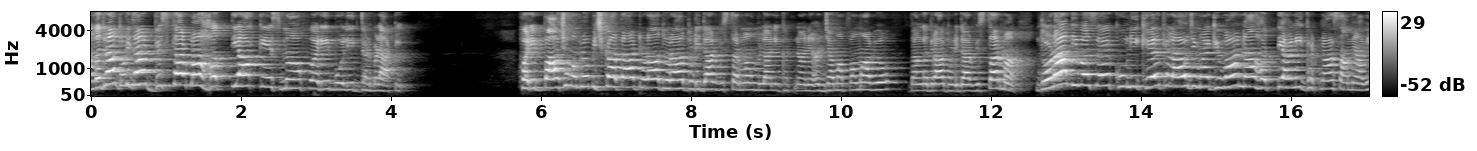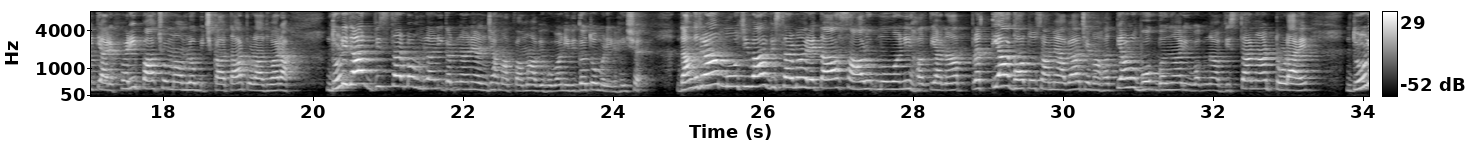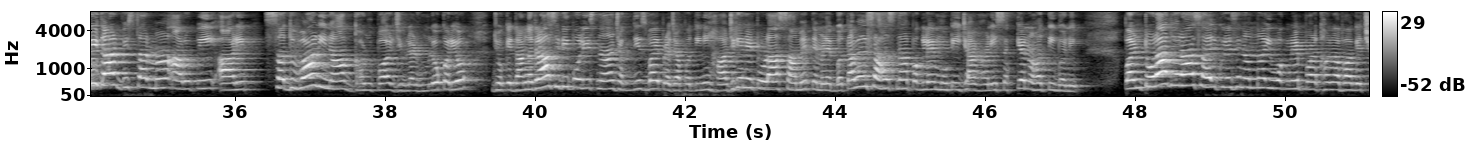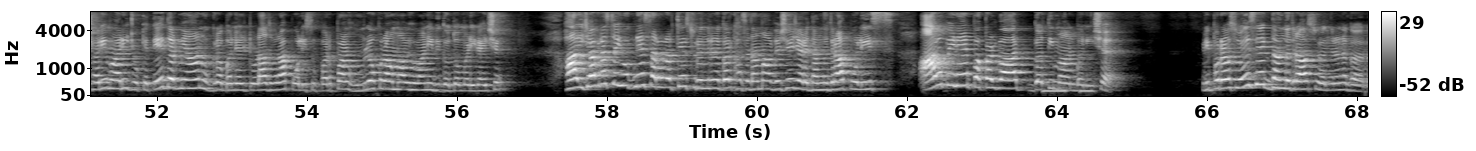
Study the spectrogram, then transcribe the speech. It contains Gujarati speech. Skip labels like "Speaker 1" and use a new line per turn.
ધાંગધ્રા ધોળીધાર વિસ્તારમાં હત્યા કેસમાં ફરી બોલી ધડબડાટી. ફરી પાછો મામલો બિચકાતા ટોળા ધોરા ધોળીધાર વિસ્તારમાં હુમલાની ઘટનાને અંજામ આપવામાં આવ્યો. ધાંગધ્રા ધોળીધાર વિસ્તારમાં ધોળા દિવસે ખૂની ખેલ ખેલાયો, જેમાં એક યુવાના હત્યાની ઘટના સામે આવી. ત્યારે ફરી પાછો મામલો બિચકાતા ટોળા દ્વારા ધોળીધાર વિસ્તારમાં હુમલાની ઘટનાને અંજામ આપવામાં આવ્યો હોવાની વિગતો મળી રહી છે. ધાંગધ્રા મોચીવાર વિસ્તારમાં રહેતા શાહરૂખ મોવનની હત્યાના પ્રત્યાઘાતો સામે આવ્યા, જેમાં હત્યાનો ભોગ બનનાર યુવકના વિસ્તારના ટોળાએ ધોળીધાર વિસ્તારમાં આરોપી આરિફ સધવાનીના ઘર ઉપર જીવલેણ હુમલો કર્યો. જો કે ધાંગધ્રા સિટી પોલીસના જગદીશભાઈ પ્રજાપતિની હાજરી અને ટોળા સામે તેમણે બતાવેલ સાહસના પગલે મોટી જાનહાનિ શક્ય ન હતી બની. પણ દ્વારા સાહિલ કુરેશી નામના યુવકને પડખાના ભાગે છરી મારી, જો કે તે દરમિયાન ઉગ્ર બનેલ ટોળા દ્વારા પોલીસ ઉપર પણ હુમલો કરવામાં આવ્યો હોવાની વિગતો મળી રહી છે. હાલ ઇજાગ્રસ્ત યુવકને સર્વરથે સુરેન્દ્રનગર ખસેડવામાં આવ્યો છે, જ્યારે ધાંગધ્રા પોલીસ આરોપીને પકડવા ગતિમાન બની છે. રિપોર્ટર સોય શેખ ધાંગધ્રા સુરેન્દ્રનગર.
